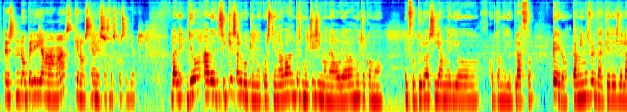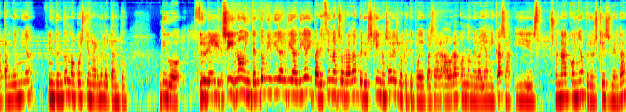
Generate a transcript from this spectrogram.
Entonces no pediría nada más que no sean esas dos cosillas. Vale, yo, a ver, sí que es algo que me cuestionaba antes muchísimo, me agobiaba mucho como el futuro así a medio, corto medio plazo, pero también es verdad que desde la pandemia intento no cuestionármelo tanto. Digo, Sí, no, intento vivir al día a día y parece una chorrada, pero es que no sabes lo que te puede pasar ahora cuando me vaya a mi casa. Y es, suena coña, pero es que es verdad.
